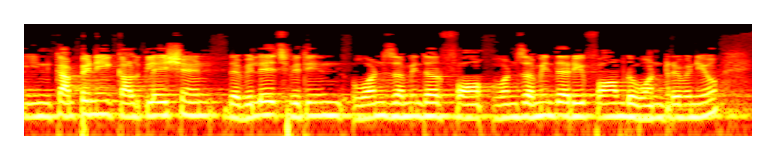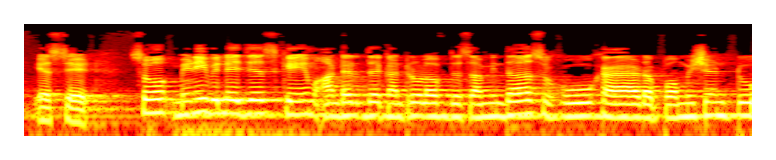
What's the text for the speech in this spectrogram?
in company calculation the village within one zamindar form, one zamindari formed one revenue estate so many villages came under the control of the zamindars who had permission to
